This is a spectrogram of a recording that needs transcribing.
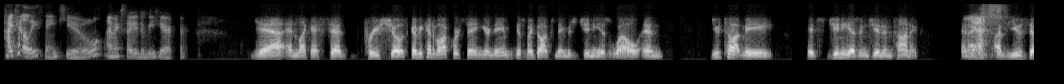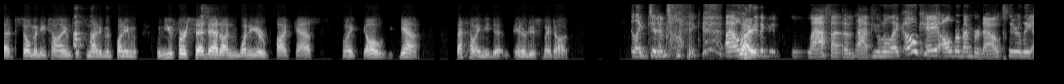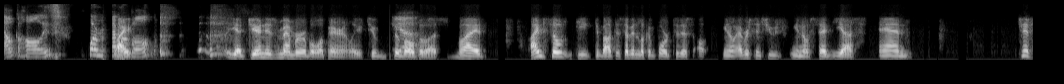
Hi, Kelly. Thank you. I'm excited to be here. Yeah, and like I said pre-show, it's going to be kind of awkward saying your name because my dog's name is Ginny as well, and you taught me it's Ginny as in gin and tonic, and yes. I have, I've used that so many times. It's not even funny. When you first said that on one of your podcasts, I'm like, oh yeah, that's how I need to introduce my dog. Like gin and tonic. I always right. get a good laugh out of that. People are like, okay, I'll remember now. Clearly, alcohol is more memorable. Right. yeah, gin is memorable apparently to to yeah. both of us. But I'm so geeked about this. I've been looking forward to this, uh, you know, ever since you you know said yes. And just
